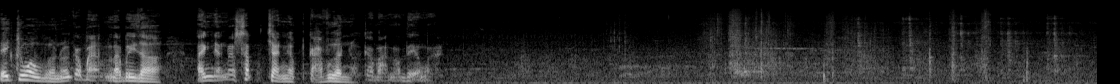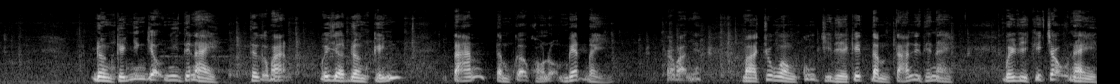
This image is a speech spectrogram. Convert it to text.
Đấy Trung ông vừa nói các bạn là bây giờ ánh nắng đã sắp tràn ngập cả vườn rồi các bạn có thấy không ạ? Đường kính những chậu như thế này, thưa các bạn, bây giờ đường kính tán tầm cỡ khoảng độ mét bảy các bạn nhé. Và Trung Hồng cũng chỉ để cái tầm tán như thế này. Bởi vì cái chậu này,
